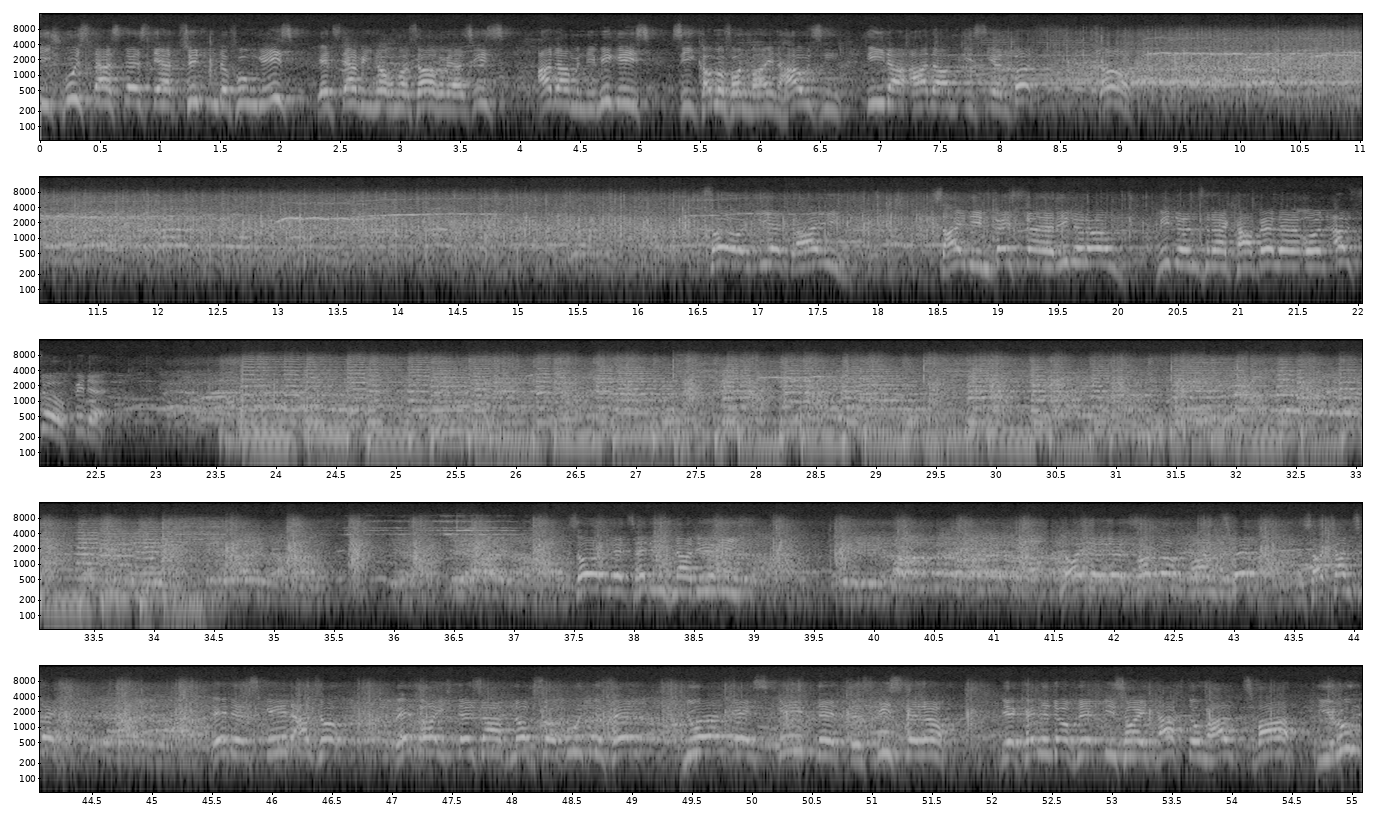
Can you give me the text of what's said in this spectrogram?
Ich wusste, dass das der zündende Funke ist. Jetzt darf ich noch mal sagen, wer es ist. Adam und die Mickis, sie kommen von Mainhausen. Dieter Adam ist ihr Boss. So. So, und ihr drei seid in bester Erinnerung mit unserer Kapelle und Auszug, bitte. Zweck. Nee, das geht also, wenn euch das auch noch so gut gefällt, nur es geht nicht, das wisst ihr doch. Wir können doch nicht bis heute Nacht um halb zwei die Rum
